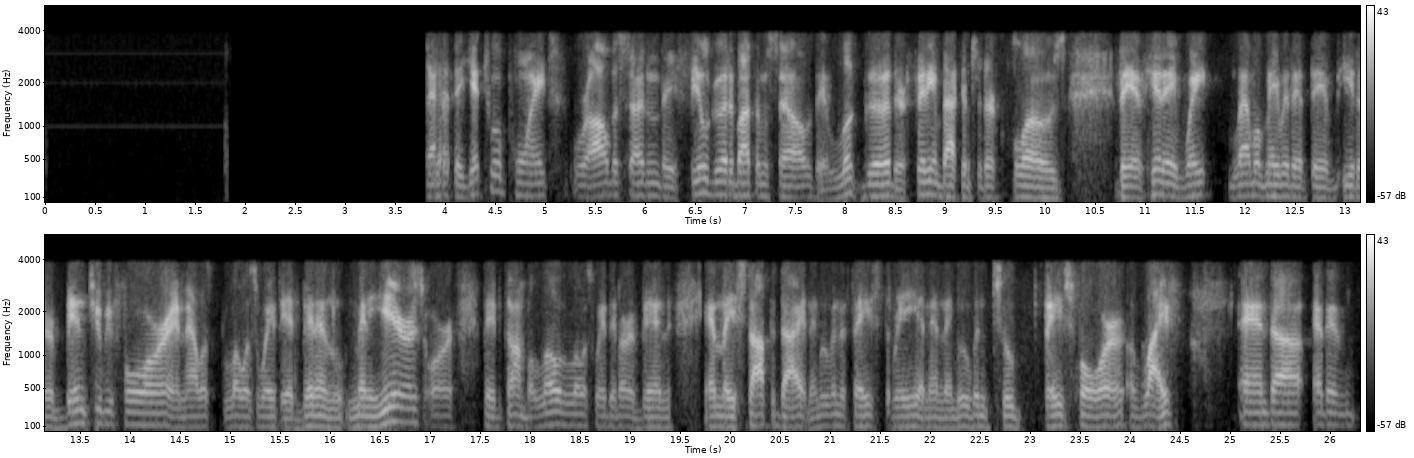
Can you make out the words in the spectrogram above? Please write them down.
that they get to a point where all of a sudden they feel good about themselves, they look good, they're fitting back into their clothes, they have hit a weight level maybe that they've either been to before and that was the lowest weight they had been in many years or they've gone below the lowest weight they've ever been and they stop the diet and they move into phase three and then they move into phase four of life. And uh and then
